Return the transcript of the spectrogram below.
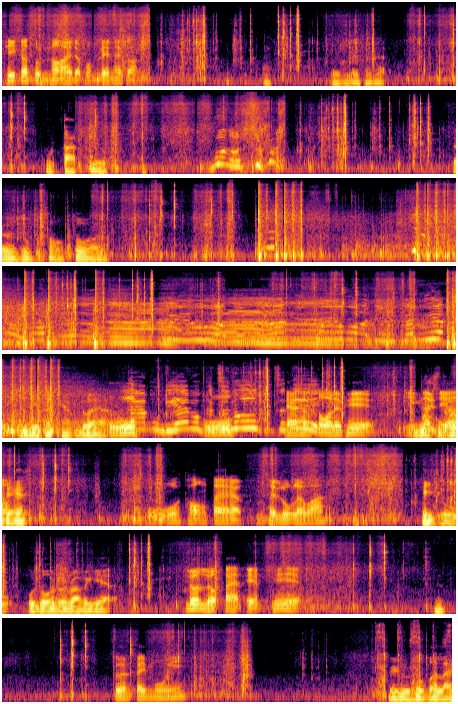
พี่กระสุนน้อย เดี๋ยวผมเล่นให้ก่อน เล่นเลยก็ได้ กูตัดอยู่ Вон он, сука! เจอลูกสองตัว มันมีสแคปด้วยอ่ะ โอ้โห Я убью โอ้โห пацану, แดงทั้ง пацаны! ตัวเลยพี่ ยิง มี นัด ตั เดียว ว แดง โอ้โห ท้องแตกมันใช้ลูกอะไรวะ ไม่รู้กูโดนมันมาเมื่อกี้ เลือดเหลือแปดเอ็ดพี่ อืม เกินไปมุ้ย ไม่รู้ลูกอะไร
